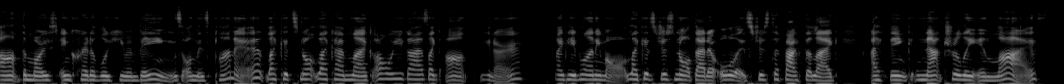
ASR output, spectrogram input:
aren't the most incredible human beings on this planet. Like, it's not like I'm like, oh, you guys like aren't, you know, my people anymore. Like, it's just not that at all. It's just the fact that, like, I think naturally in life,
